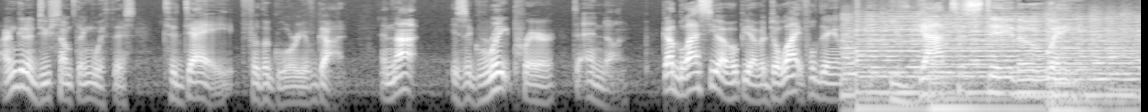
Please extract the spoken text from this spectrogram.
I'm going to do something with this today for the glory of God. And that is a great prayer to end on. God bless you. I hope you have a delightful day. You've got to stay the way.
